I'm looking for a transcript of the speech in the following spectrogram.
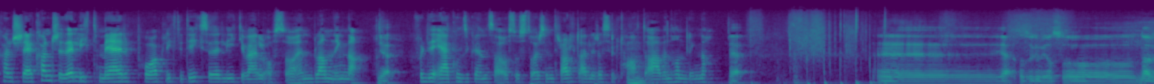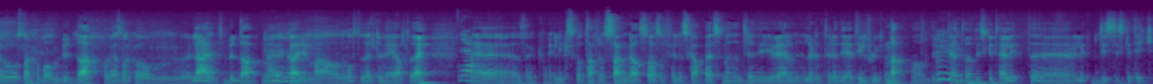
Kanskje, kanskje det er litt mer på pliktetikk, så det er likevel også en blanding, da. Yeah. Fordi det er konsekvenser også står sentralt, eller resultatet Mm. av en handling, da. Ja. Eh, ja, og så kan vi også Nå har vi jo snakka både om Buddha, og vi har snakka om læren til Buddha med mm. karma og den åttedelte ved og alt det der. Eh, så kan vi like så godt ta fra Sangha også, altså fellesskapet, som er den tredje juvelen, eller den tredje tilflukten, da, og bruke det Mm. til å diskutere litt, eh, litt buddhistisk etikk.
